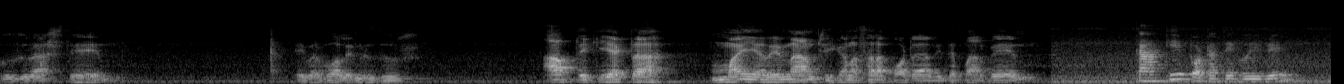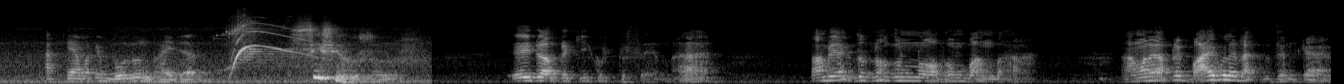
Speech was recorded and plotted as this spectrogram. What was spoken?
হুজুর আসতেন। এবার বলেন হুজুর, আপনি কি একটা মাইয়ারের নাম ঠিকানা ছাড়া পটায়া দিতে পারবেন? কাকে পটাতে হইবে? আপনি আমাকে বলুন ভাইজান। শিশি হুজুর এইটা আপনি কি করতেছেন হ্যাঁ? আমি একজন নগণ্য অধম বান্ধা আমারে আপনি বাই বলে ডাকতেছেন কেন?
